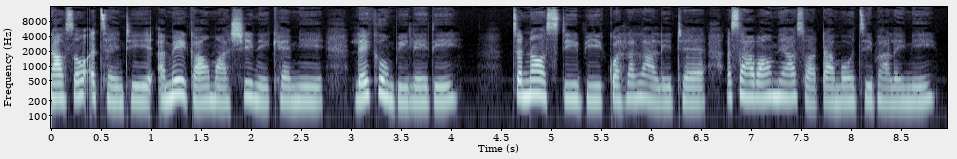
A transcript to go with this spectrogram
နောက်ဆုံးအချိန်ထိအမေကောင်းမှရှိနေခဲ့မည်လက်ခုံပြီးလေသည်ကျွန်တော်စတီးဘီကွက်လှလှလေးတဲ့အစာပေါင်းများစွာတန်ဖိုးကြည့်ပါလိမ့်မည်။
